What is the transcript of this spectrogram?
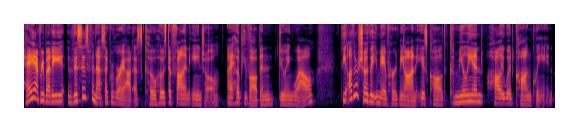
Hey, everybody. This is Vanessa Grigoriadis, co host of Fallen Angel. I hope you've all been doing well. The other show that you may have heard me on is called Chameleon Hollywood Con Queen.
